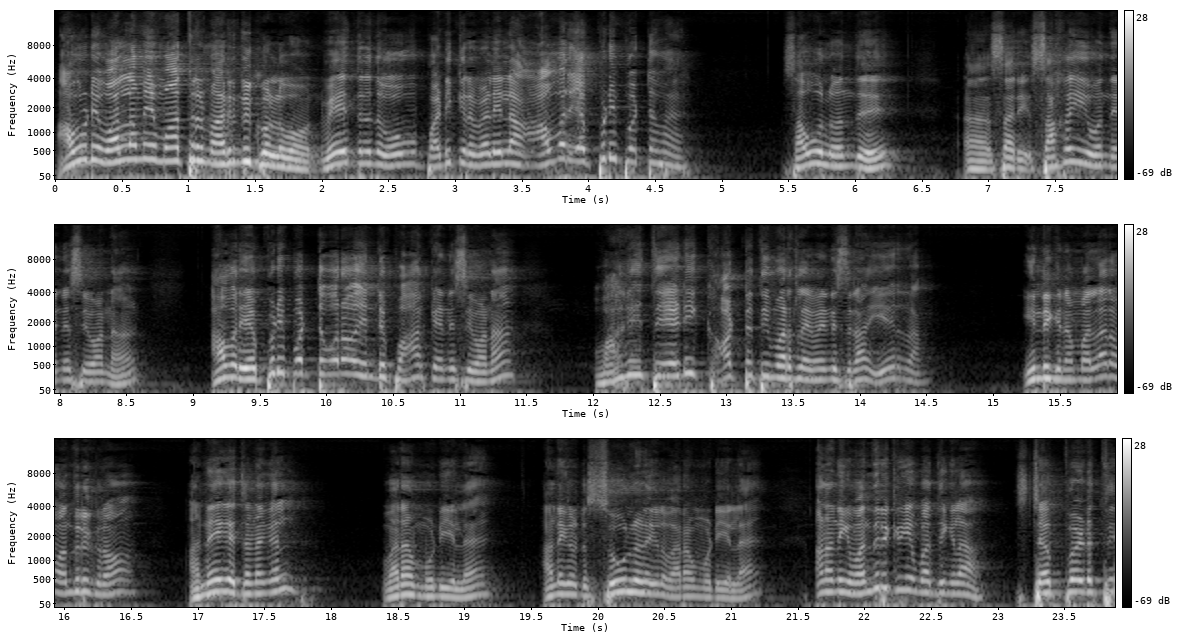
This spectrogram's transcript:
அவருடைய வல்லமையை மாத்திரம் அறிந்து கொள்ளுவோம். வேதத்திலிருந்து ஒவ்வொரு படிக்கிற வேலையில அவர் எப்படிப்பட்டவர்? சவுல் வந்து சாரி சகை வந்து என்ன செய்வானா அவர் எப்படிப்பட்டவரோ என்று பார்க்க என்ன செய்வானா வகை தேடி காட்டுத்தி மரத்தில் என்ன செய்றான்? ஏறுறான். இன்றைக்கு நம்ம எல்லாரும் வந்திருக்கிறோம். அநேக ஜனங்கள் வர முடியல. அநேக சூழ்நிலைகள் வர முடியல. ஆனால் நீங்கள் வந்திருக்கிறீங்க பார்த்தீங்களா ஸ்டெப் எடுத்து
